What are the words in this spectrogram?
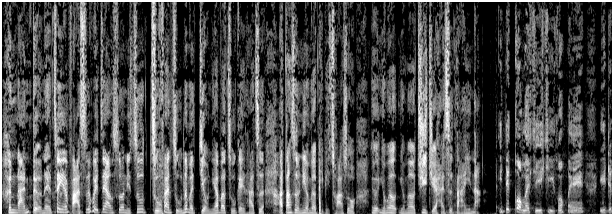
很难得呢。正言法师会这样说，你煮煮饭煮那么久，你要不要煮给他吃？啊，啊当时你有没有皮皮叉说有有没有有没有拒绝还是答应呐、啊？伊在讲的是是讲诶，伊在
